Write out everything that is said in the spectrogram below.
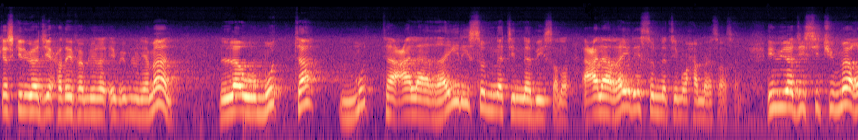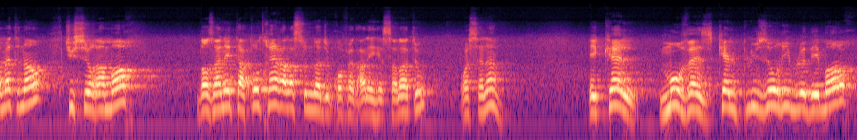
Qu'est-ce qu'il lui a dit Hudayfa ibn al-Yaman? Law mutta il lui a dit si tu meurs maintenant tu seras mort dans un état contraire à la sunna du prophète et quelle mauvaise quelle plus horrible des morts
